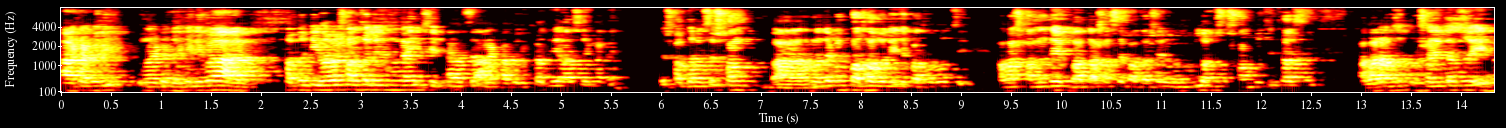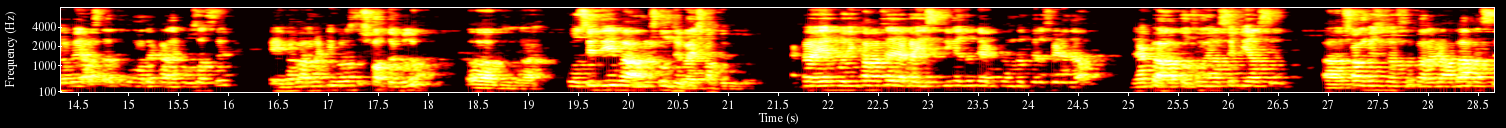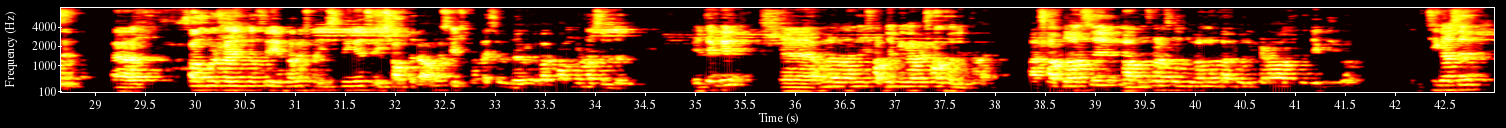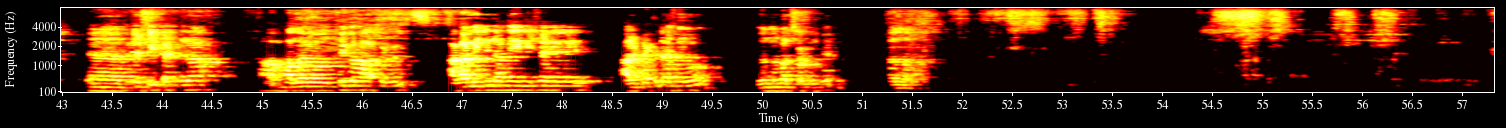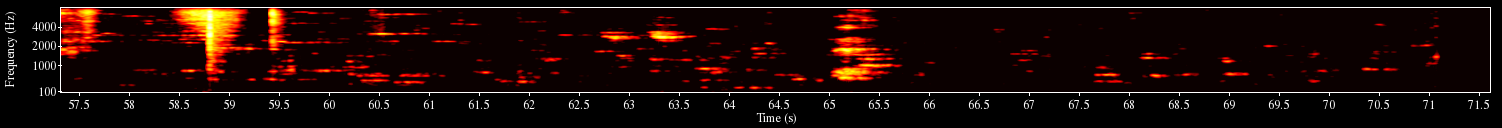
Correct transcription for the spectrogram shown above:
আশা করি, তোমরা এটা দেখে নিবা। আর শব্দ কীভাবে সঞ্চালিত হয়, সেটা আছে আর একটা পরীক্ষা দেওয়া আছে এখানে। শব্দ হচ্ছে আমরা যখন কথা বলি, যে কথা বলছি আমার সামনে যে বাতাস আছে, বাতাসের অনুগুলো হচ্ছে সংকুচিত আছে। আবার হচ্ছে প্রসারিত আছে, এইভাবে আস্তে আস্তে তোমাদের কানে পৌঁছাচ্ছে। এইভাবে আমরা কি বলছি, শব্দগুলো পৌঁছে দিয়ে বা আমরা শুনতে পাই শব্দগুলো। একটা এর পরীক্ষা আছে, একটা স্প্রিং এ যদি একদম ধরে ছেড়ে দাও দেখো প্রথমে আছে কি আছে? সংকুচিত আছে কারণে আবার আছে। সম্প্রসারিত এইভাবে স্প্রিং এর শব্দটা আমরা শেষ চলে যাবে বা চলে যাবে এ থেকে আমরা জানি শব্দ কীভাবে সংকলিত হয়। আর শব্দ আছে মাধ্যম চলতে তার পরীক্ষাটা আসলে দেখে নিব ঠিক আছে? শিক্ষার্থীরা ভালো থেকে, আশা করি। আগামী দিন আমি এই বিষয়ে আরেকটা ক্লাস নেব। ধন্যবাদ সকলকে। আল্লাহ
